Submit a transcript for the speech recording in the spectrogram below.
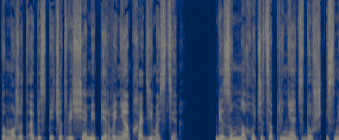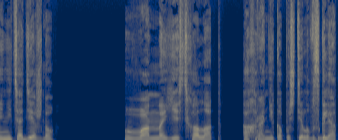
то, может, обеспечат вещами первой необходимости. Безумно хочется принять душ и сменить одежду. В ванной есть халат. Охранник опустил взгляд.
